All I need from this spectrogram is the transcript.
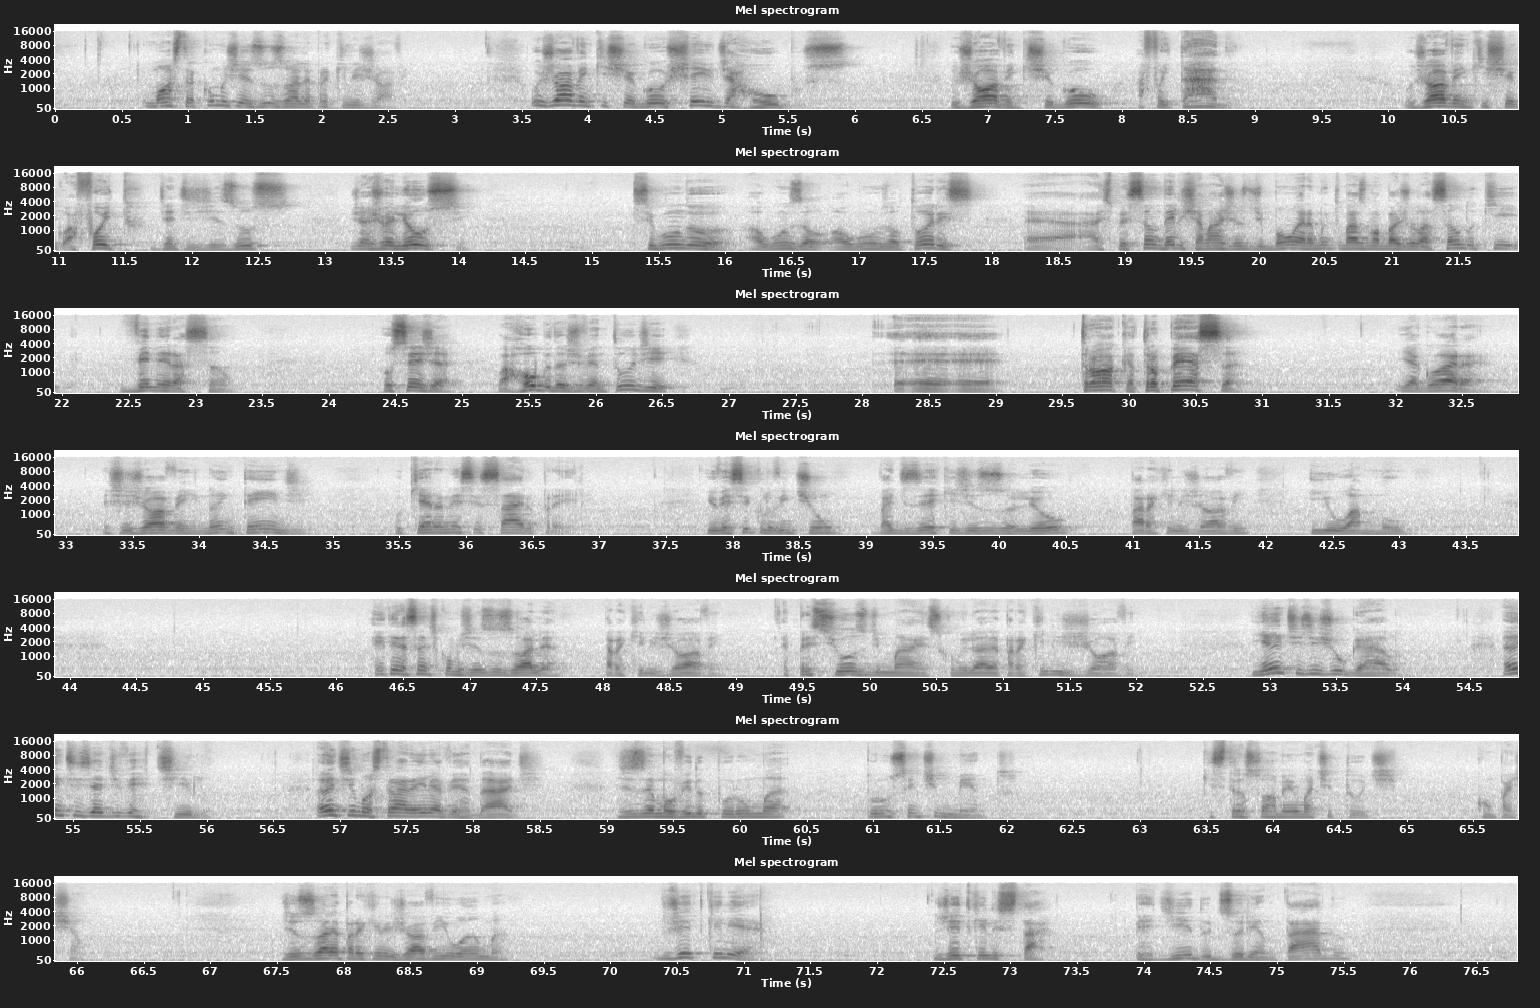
mostra como Jesus olha para aquele jovem. O jovem que chegou cheio de arroubos, o jovem que chegou afoitado, o jovem que chegou afoito diante de Jesus, já ajoelhou-se. Segundo alguns, alguns autores, é, a expressão dele chamar Jesus de bom era muito mais uma bajulação do que veneração. Ou seja, o arrobo da juventude é, é, é, troca, tropeça. E agora, este jovem não entende o que era necessário para ele. E o versículo 21 vai dizer que Jesus olhou para aquele jovem e o amou. É interessante como Jesus olha para aquele jovem, é precioso demais como ele olha para aquele jovem. E antes de julgá-lo, antes de adverti-lo, antes de mostrar a ele a verdade, Jesus é movido por, uma, por um sentimento que se transforma em uma atitude, compaixão. Jesus olha para aquele jovem e o ama do jeito que ele é, do jeito que ele está, perdido, desorientado,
